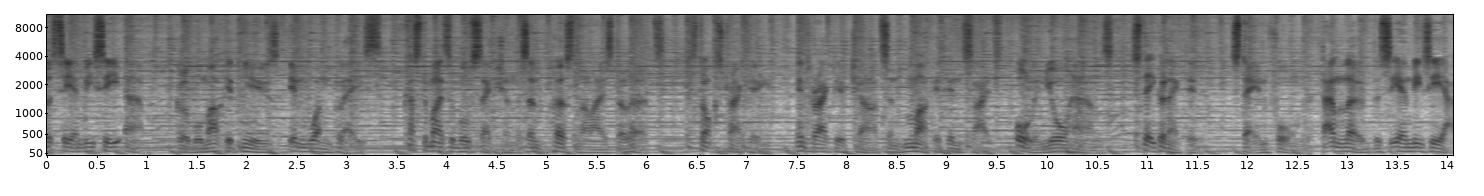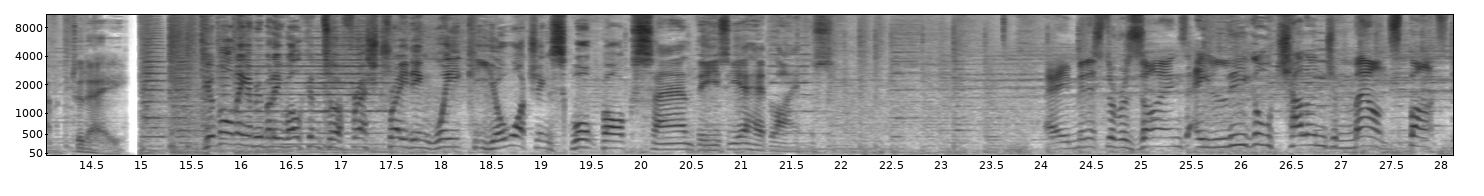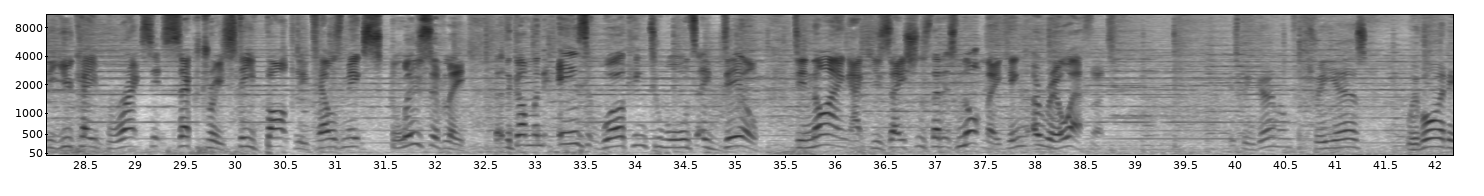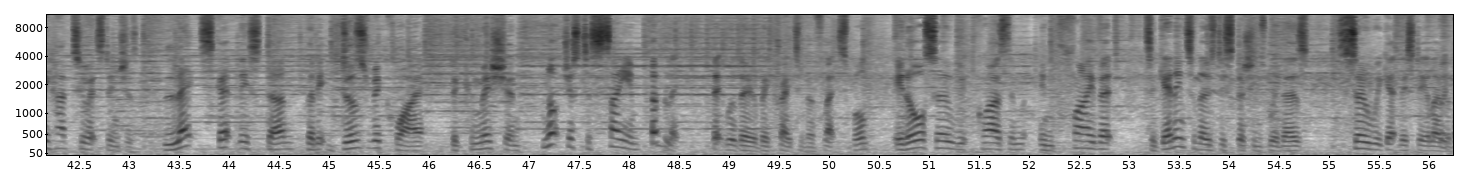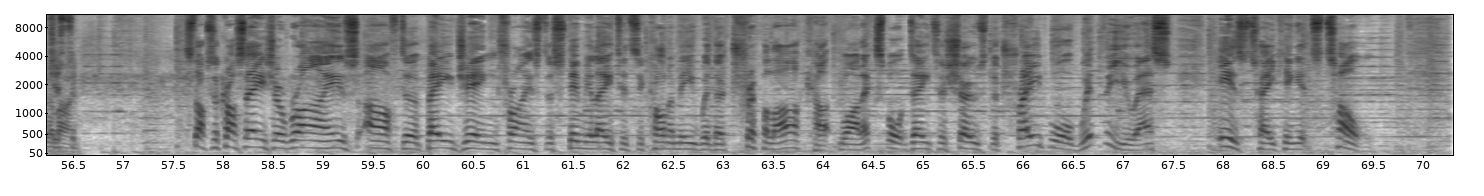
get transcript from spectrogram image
The CNBC app. Global market news in one place. Customizable sections and personalized alerts. Stocks tracking, interactive charts, and market insights all in your hands. Stay connected. Stay informed. Download the CNBC app today. Good morning, everybody. Welcome to a fresh trading week. You're watching Squawk Box, and these are your headlines. A minister resigns, a legal challenge mounts, but the UK Brexit Secretary Steve Barclay tells me exclusively that the government is working towards a deal, denying accusations that it's not making a real effort. It's been going on for three years. We've already had two extensions. Let's get this done, but it does require the Commission not just to say in public that they will be creative and flexible, it also requires them in private to get into those discussions with us so we get this deal over But the line. Stocks across Asia rise after Beijing tries to stimulate its economy with a triple R cut, while export data shows the trade war with the US is taking its toll.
